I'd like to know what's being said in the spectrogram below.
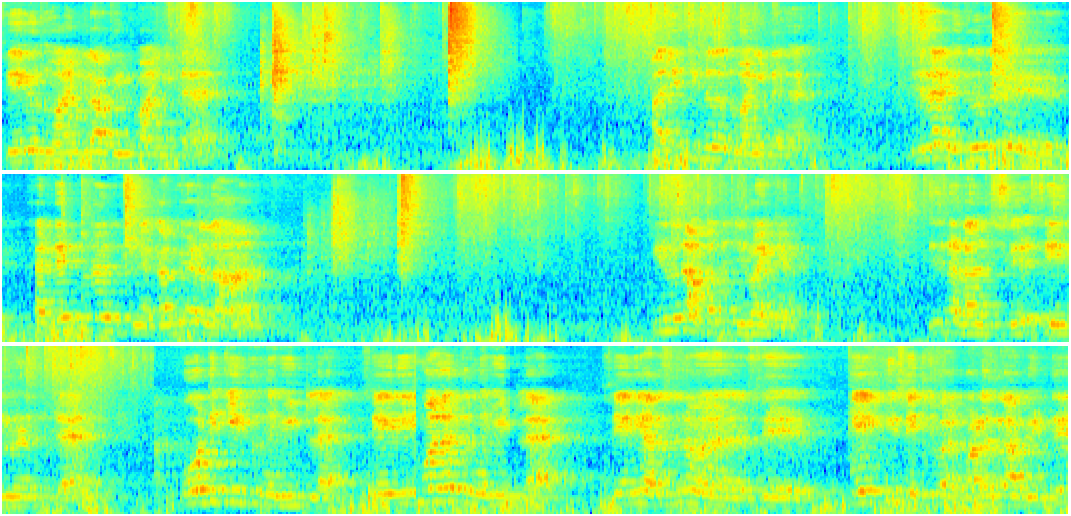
சரி ஒன்று வாங்கிக்கலாம் அப்படின்னு வாங்கிட்டேன். அதே சின்னது ஒன்று வாங்கிட்டேங்க. இதெல்லாம் இது வந்து கண்டென்ட் கூட இருக்குங்க கம்மியோட தான். இது வந்து ஐம்பத்தஞ்சு ரூபாய்ங்க. இது நல்லா இருந்துச்சு. சரி இது எடுத்துட்டேன். ஓட்டிக்கு இருக்குங்க வீட்டில். சரி சும்மா இருக்குங்க வீட்டில். சரி அது வந்து நம்ம கேக்கு செஞ்சு வர பழகலாம் அப்படின்ட்டு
